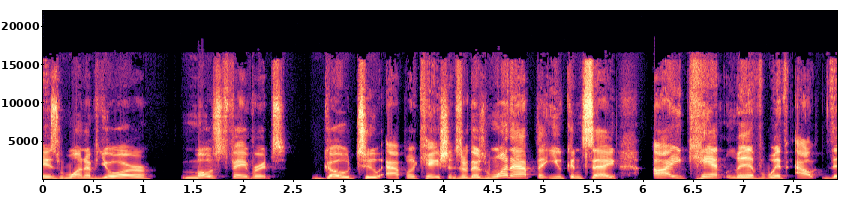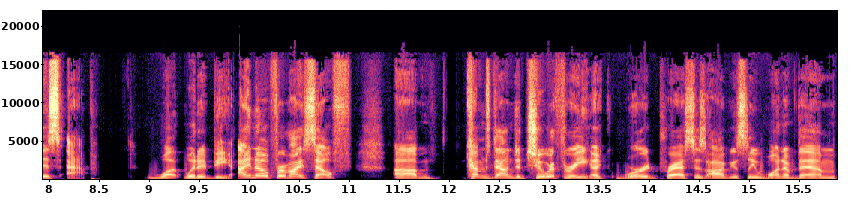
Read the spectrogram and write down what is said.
is one of your most favorite go to applications? Or there's one app that you can say, I can't live without this app. What would it be? I know for myself, um, comes down to two or three. Like WordPress is obviously one of them.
